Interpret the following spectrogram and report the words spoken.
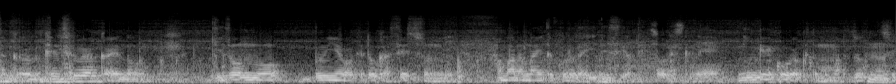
なんか建築学会の既存の分野分けとかセッションにはまらないところがいいですよね、そうですね。人間工学ともまたちょっと違う,、うん。違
